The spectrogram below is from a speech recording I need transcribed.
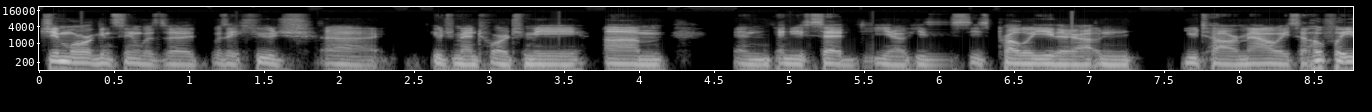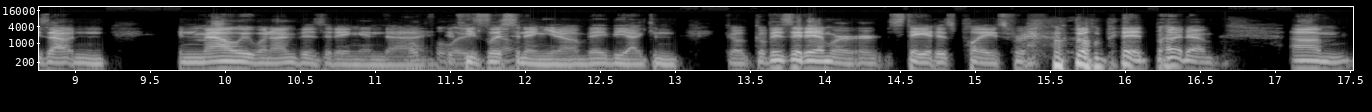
jim morganson was a was a huge uh, huge mentor to me. Um, and and you said you know he's he's probably either out in Utah or Maui. So hopefully he's out in in Maui when I'm visiting. And uh, if he's listening, you know maybe I can go go visit him or, or stay at his place for a little bit. But um, um,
